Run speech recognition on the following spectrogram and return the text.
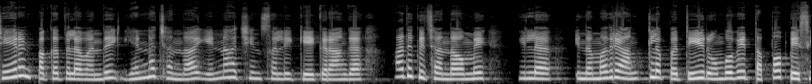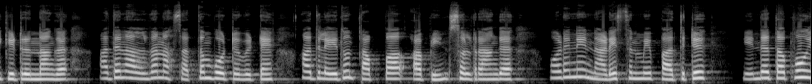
சேரன் பக்கத்தில் வந்து என்ன சந்தா? என்னாச்சின்னு சொல்லி கேட்குறாங்க அதுக்கு சந்தாவுமே இல்லை இந்த மாதிரி அங்கிளை பற்றி ரொம்பவே தப்பாக பேசிக்கிட்டு இருந்தாங்க. அதனால தான் நான் சத்தம் போட்டு விட்டேன். அதில் எதுவும் தப்பா? அப்படின்னு சொல்கிறாங்க உடனே நடேசனுமே பார்த்துட்டு எந்த தப்பும்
